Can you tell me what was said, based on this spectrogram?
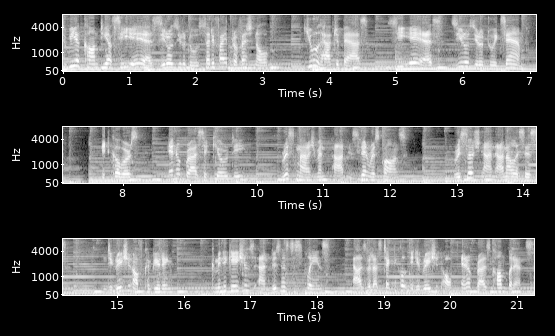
To be a CompTIA CAS 002 certified professional, you will have to pass CAS 002 exam. It covers enterprise security, risk management and incident response, research and analysis, integration of computing, communications and business disciplines, as well as technical integration of enterprise components.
